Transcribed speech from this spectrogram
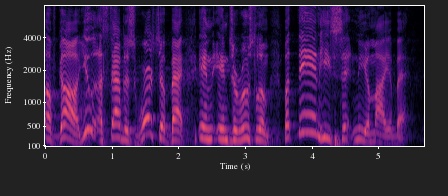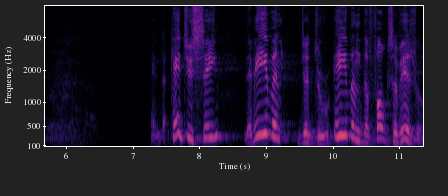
of God. You established worship back in, in Jerusalem. But then he sent Nehemiah back. And can't you see that even the, even the folks of Israel,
